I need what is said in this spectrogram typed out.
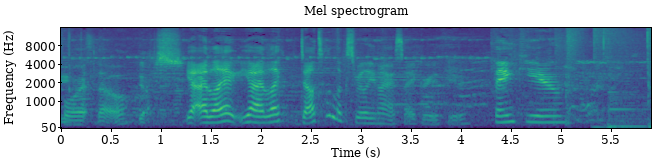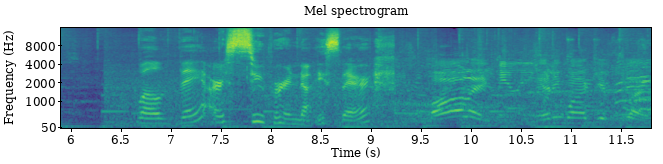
out for it though. yes. Yeah, I like. Yeah, I like. Delta looks really nice. I agree with you. Thank you. Well, they are super nice there. Molly, anyone can play.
